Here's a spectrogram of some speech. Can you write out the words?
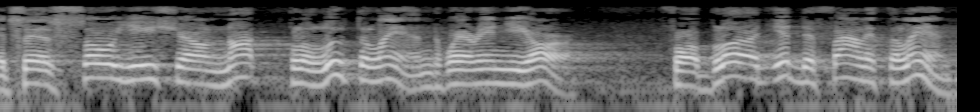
it says, So ye shall not pollute the land wherein ye are, for blood it defileth the land,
